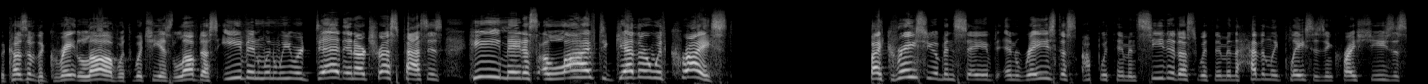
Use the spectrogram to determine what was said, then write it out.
because of the great love with which He has loved us, even when we were dead in our trespasses, He made us alive together with Christ. By grace you have been saved and raised us up with him and seated us with him in the heavenly places in Christ Jesus,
